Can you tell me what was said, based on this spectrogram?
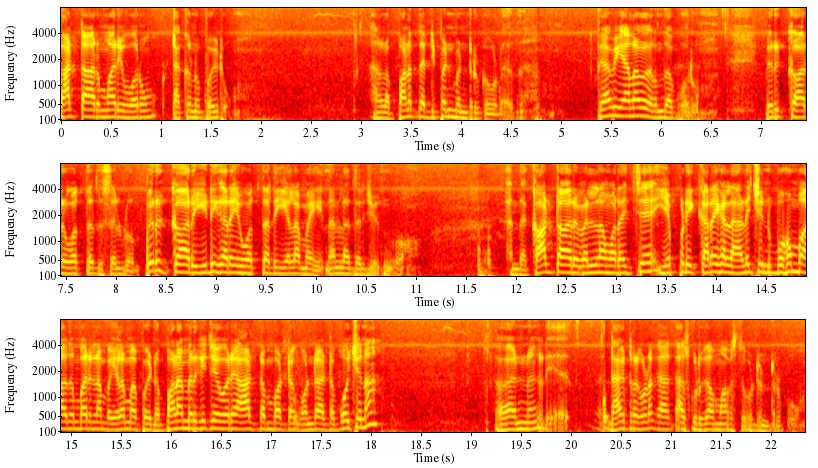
காட்டாறு மாதிரி வரும் டக்குன்னு போயிடும். அதனால் பணத்தை டிபெண்ட் பண்ணிருக்கக்கூடாது தேவையான அளவு இருந்தால் போதும். பெருக்காறு ஒத்தது செல்வம். பெருக்காறு இடிகரை ஒத்தது இளமை. நல்லா தெரிஞ்சுக்கோங்க. அந்த காட்டாறு வெள்ளம் வரைச்சு எப்படி கரைகளை அழிச்சுன்னு போகும்போது அது மாதிரி நம்ம இளமை போயிடும். பணம் இருக்கிச்சே ஒரே ஆட்டம் பாட்டம் கொண்டாட்டம் போச்சுன்னா ஒன்றும் கிடையாது. டாக்டரை கூட கா காசு கொடுக்காம அவஸ்தைப்பட்டு இருப்போம்.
